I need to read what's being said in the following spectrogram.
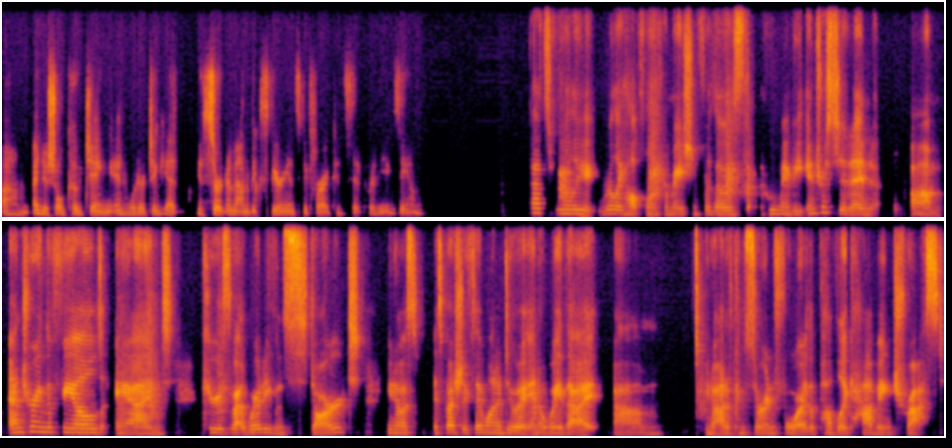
um, initial coaching in order to get a certain amount of experience before I could sit for the exam. That's really, really helpful information for those who may be interested in um, entering the field and curious about where to even start, you know, especially if they want to do it in a way that, um, you know, out of concern for the public having trust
